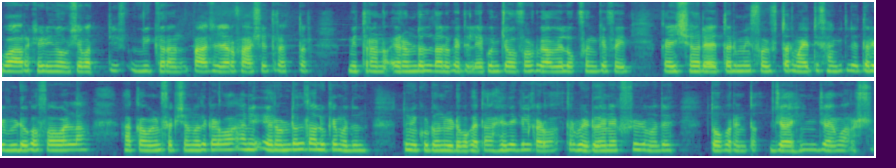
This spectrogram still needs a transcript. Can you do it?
वारखेडी नऊशे बत्तीस विकरण पाच हजार सहाशे त्र्याहत्तर मित्रांनो एरंडोल तालुक्यातील एकूण चौसष्ट गावे लोकसंख्येसहित काही शहरे आहेत. तर मी सविस्तर माहिती सांगितली तरी व्हिडिओ कसा आवडला हा कमेंट सेक्शनमध्ये कळवा आणि एरंडोल तालुक्यामधून तुम्ही कुठून व्हिडिओ बघत आहे हे देखील कळवा. तर भेटूया नेक्स्ट व्हिडिओमध्ये तोपर्यंत जय हिंद जय महाराष्ट्र.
